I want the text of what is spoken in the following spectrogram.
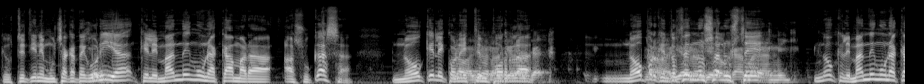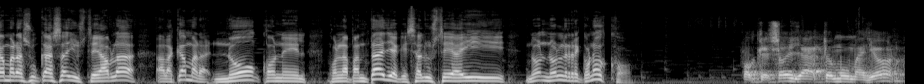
que usted tiene mucha categoría, que le manden una cámara a su casa. No que le conecten no por la... No, porque No, entonces no sale usted... cámara ni- No, que le manden una cámara a su casa y usted habla a la cámara. No con el con la pantalla, que sale usted ahí... No, no le reconozco. Porque soy ya, estoy muy mayor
